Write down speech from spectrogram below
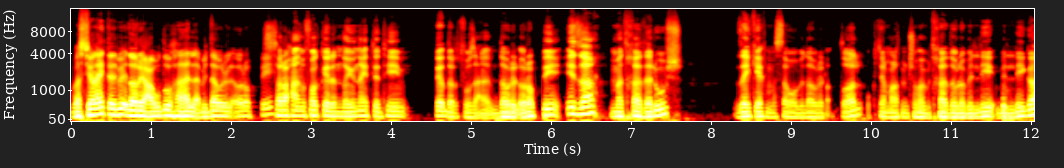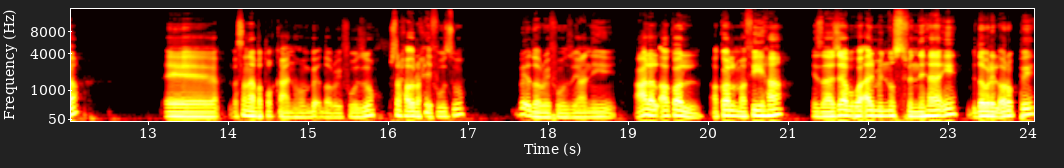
بس يونايتد بيقدروا يعوضوها هلأ بالدوري الأوروبي؟ صراحة أنا بفكر إنه يونايتد هي تقدر تفوز على الدوري الأوروبي إذا ما تخاذلوش. زي كيف ما سووا بدوري الأبطال وكثير مرات بنشوفهم بيتخاذلوا باللي بالليغا. إيه بس أنا بتوقع إنهم بيقدروا يفوزوا. مش رح أقول رح يفوزوا. بيقدروا يفوزوا. يعني على الأقل أقل ما فيها إذا جابوا أقل من نصف النهائي بالدوري الأوروبي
